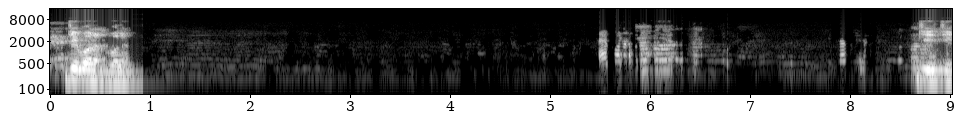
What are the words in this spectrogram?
জি বলেন বলেন। জি জি।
